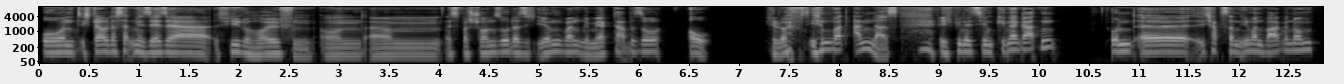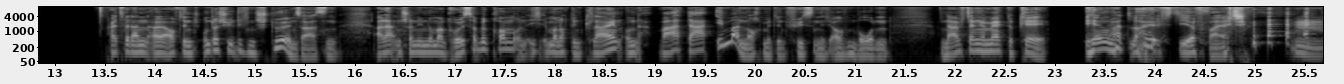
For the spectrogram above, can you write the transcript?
Und ich glaube, das hat mir sehr, sehr viel geholfen. Und ähm, es war schon so, dass ich irgendwann gemerkt habe, so, oh, hier läuft irgendwas anders. Ich bin jetzt hier im Kindergarten und äh, ich habe es dann irgendwann wahrgenommen, als wir dann äh, auf den unterschiedlichen Stühlen saßen. Alle hatten schon die Nummer größer bekommen und ich immer noch den kleinen und war da immer noch mit den Füßen nicht auf dem Boden. Und da habe ich dann gemerkt, okay, irgendwas läuft hier falsch. Hm.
